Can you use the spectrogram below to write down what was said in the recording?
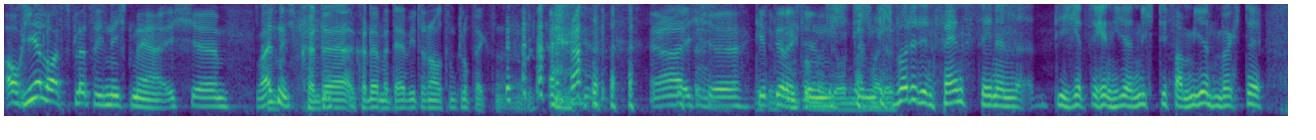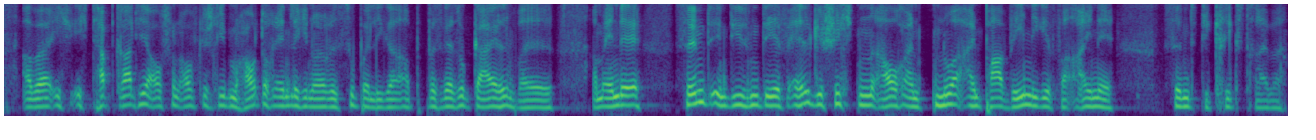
auch hier läuft es plötzlich nicht mehr. Ich äh, weiß nicht. Könnte, könnte mit der Vita noch zum Club wechseln. eigentlich. Ja, ich äh, gebe dir recht. Wir Ich würde den Fanszenen, die ich jetzt hier nicht diffamieren möchte, aber ich, ich habe gerade hier auch schon aufgeschrieben, haut doch endlich in eure Superliga ab. Das wäre so geil, weil am Ende sind in diesen DFL-Geschichten auch ein, nur ein paar wenige Vereine sind die Kriegstreiber.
